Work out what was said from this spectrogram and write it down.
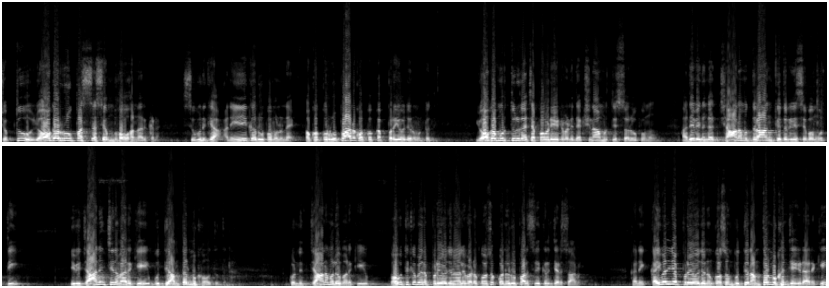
చెప్తూ యోగ రూపస్య శంభో అన్నారు ఇక్కడ. శివునికి అనేక రూపములు ఉన్నాయి. ఒక్కొక్క రూపానికి ఒక్కొక్క ప్రయోజనం ఉంటుంది. యోగమూర్తులుగా చెప్పబడేటువంటి దక్షిణామూర్తి స్వరూపము అదేవిధంగా ధ్యానముద్రాంకితుడైన శివమూర్తి ఇవి ధ్యానించిన వారికి బుద్ధి అంతర్ముఖం అవుతుందట కొన్ని ధ్యానములు మనకి భౌతికమైన ప్రయోజనాలు ఇవ్వడం కోసం కొన్ని రూపాలు స్వీకరించాడు స్వామి. కానీ కైవల్య ప్రయోజనం కోసం బుద్ధిని అంతర్ముఖం చేయడానికి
